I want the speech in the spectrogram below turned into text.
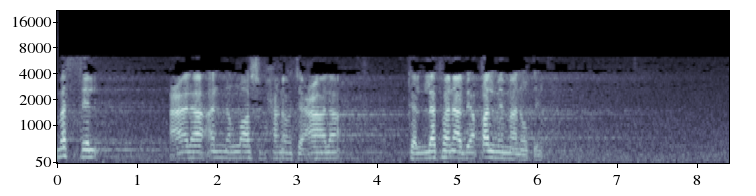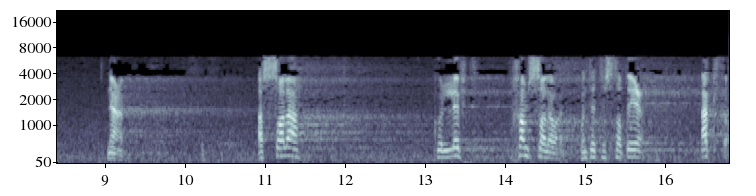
مثل على أن الله سبحانه وتعالى كلفنا بأقل مما نطيق نعم. الصلاة كلفت خمس صلوات. وأنت تستطيع أكثر.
